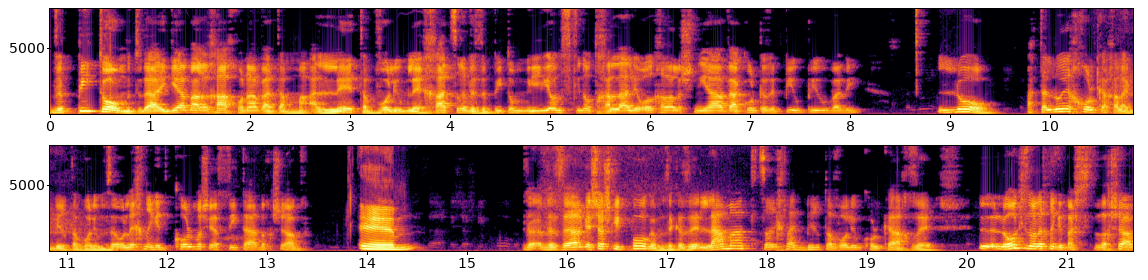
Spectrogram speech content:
ופתאום אתה יודע הגיעה המערכה האחרונה ואתה מעלה את הווליום ל-11 וזה פתאום מיליון ספינות חלל יורד אחד על השנייה והכל כזה פיו פיו ואני לא אתה לא יכול ככה להגביר את הווליום זה הולך נגד כל מה שעשית עד עכשיו. אמ, וזה ההרגשה שלי פה גם זה כזה למה אתה צריך להגביר את הווליום כל כך זה לא רק שזה הולך נגד מה שעשית עכשיו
